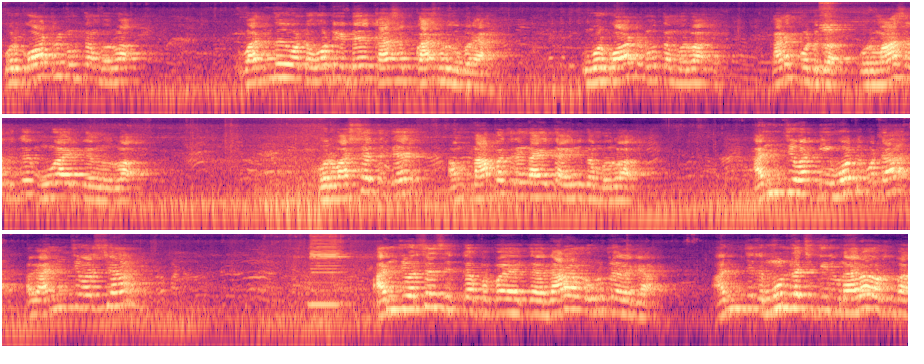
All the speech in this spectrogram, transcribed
ஒரு குவார்டர் நூற்றம்பது ரூபா. வந்து உன்ட்ட ஓட்டிக்கிட்டு காசு காசு கொடுக்க போகிறேன் ஒரு குவார்டர் நூற்றம்பது ரூபா. கணக்கு போட்டுக்கோ. ஒரு மாதத்துக்கு மூவாயிரத்தி எழுநூறுவா ஒரு வருஷத்துக்கு நாற்பத்தி ரெண்டாயிரத்தி ஐநூற்றம்பது ரூபா. அஞ்சு வருஷம் நீ ஓட்டு போட்டா அது அஞ்சு வருஷம் அஞ்சு வருஷம் ப- க- நாடாளுமன்ற உறுப்பினர் இருக்கா அஞ்சு மூணு லட்சத்தி இருபதாயிரம் வருதுப்பா.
